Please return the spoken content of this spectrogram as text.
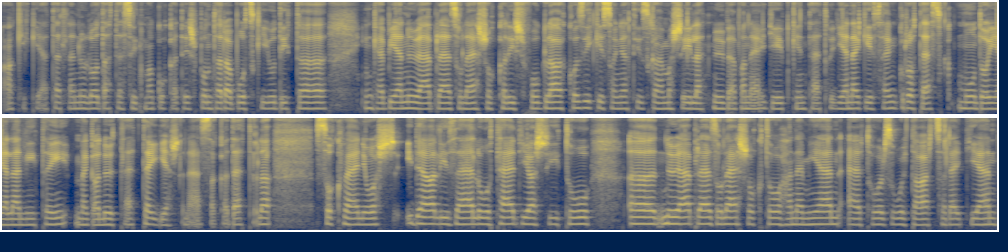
akik hihetetlenül oda teszik magukat, és pont a Rabocki Judit inkább ilyen nőábrázolásokkal is foglalkozik, iszonyat izgalmas életműve van egyébként, tehát hogy ilyen egészen groteszk módon jeleníti meg a nőt, tehát teljesen elszakad ettől a szokványos, idealizáló, tárgyasító nőábrázolásoktól, hanem ilyen eltorzult arccal egy ilyen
